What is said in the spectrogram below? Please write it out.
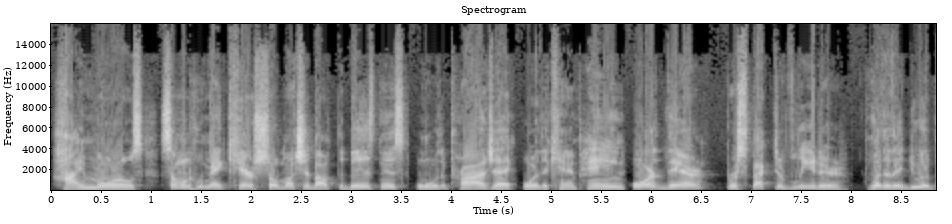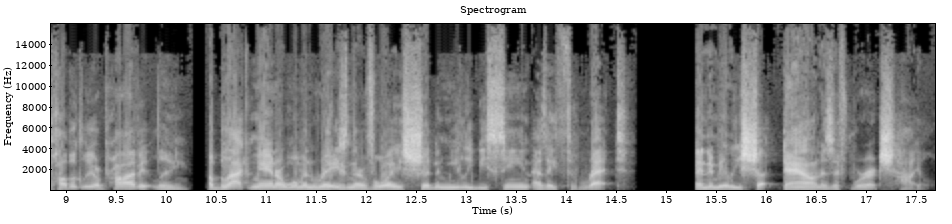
high morals, someone who may care so much about the business or the project or the campaign or their respective leader, whether they do it publicly or privately. A black man or woman raising their voice shouldn't immediately be seen as a threat and immediately shut down as if we're a child.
